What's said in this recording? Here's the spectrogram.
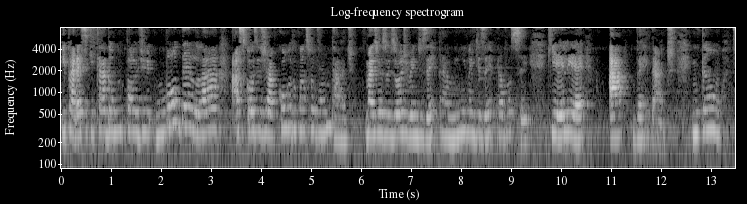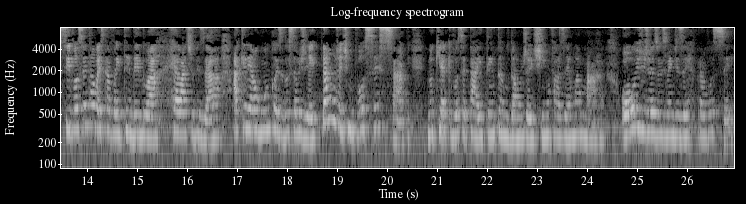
e parece que cada um pode modelar as coisas de acordo com a sua vontade. Mas Jesus hoje vem dizer para mim, vem dizer para você que ele é a verdade. Então, se você talvez estava entendendo a relativizar, a criar alguma coisa do seu jeito, dá um jeitinho, você sabe no que é que você está aí tentando dar um jeitinho, fazer uma marra. Hoje Jesus vem dizer para você,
